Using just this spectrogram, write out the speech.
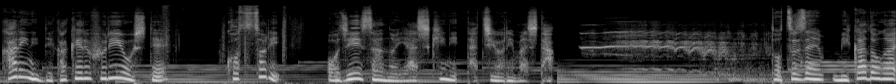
狩りに出かけるふりをして、こっそりおじいさんの屋敷に立ち寄りました。突然帝が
